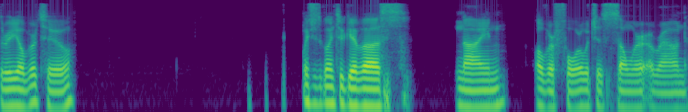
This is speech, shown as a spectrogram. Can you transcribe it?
3 over 2, which is going to give us 9 over 4, which is somewhere around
